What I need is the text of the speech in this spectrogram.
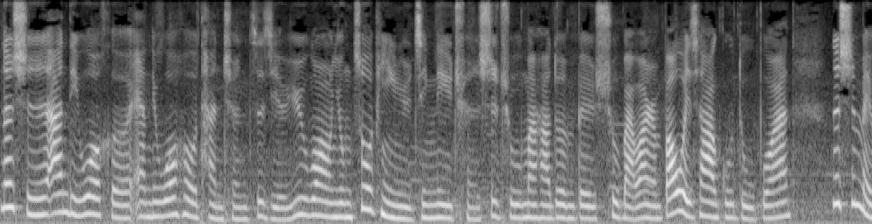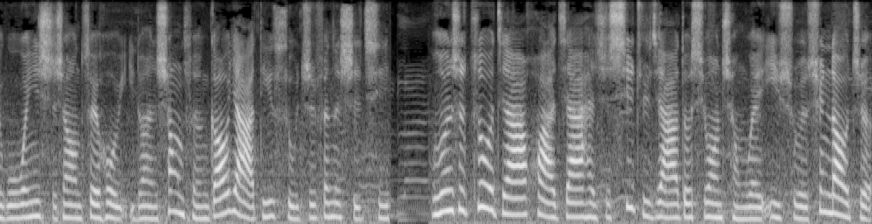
那时，安迪沃和 Andy Warhol 坦诚自己的欲望，用作品与经历诠释出曼哈顿被数百万人包围下孤独不安。那是美国文艺史上最后一段尚存高雅低俗之分的时期。无论是作家、画家还是戏剧家，都希望成为艺术的殉道者。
